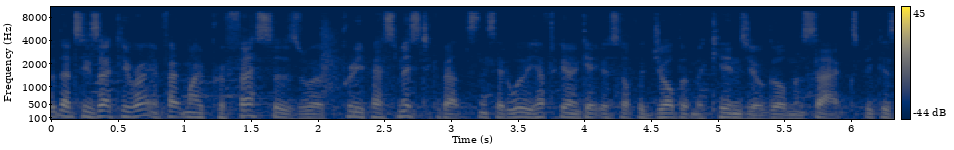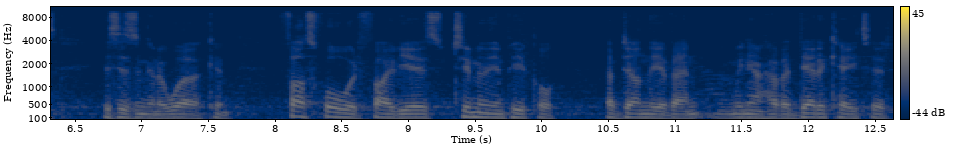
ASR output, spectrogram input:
But that's exactly right. In fact, my professors were pretty pessimistic about this and said, well, you have to go and get yourself a job at McKinsey or Goldman Sachs because this isn't going to work. And fast forward five years, two million people have done the event, and we now have a dedicated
